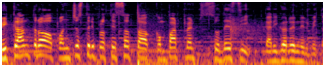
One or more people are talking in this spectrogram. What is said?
বিক্রান্তর পঞ্চস্তরি প্রতিশত কম্পার্টমেন্ট স্বদেশী কারিগরের নির্মিত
